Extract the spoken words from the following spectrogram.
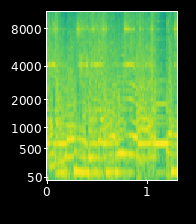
அம்மா தாயே ஆத்தா.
